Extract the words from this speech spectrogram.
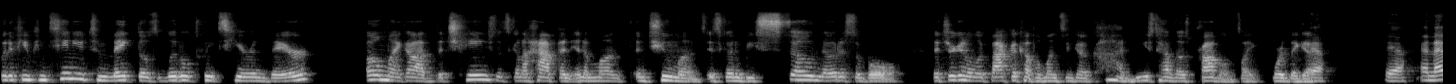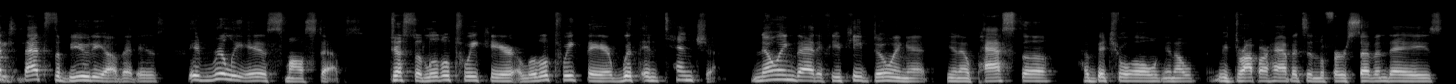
But if you continue to make those little tweaks here and there, oh my God, the change that's going to happen in a month and two months is going to be so noticeable that you're going to look back a couple months and go, God, we used to have those problems. Like, where'd they go? Yeah. Yeah. And that's that's the beauty of it is it really is small steps. Just a little tweak here, a little tweak there with intention, knowing that if you keep doing it, you know, past the habitual, you know, we drop our habits in the first seven days,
